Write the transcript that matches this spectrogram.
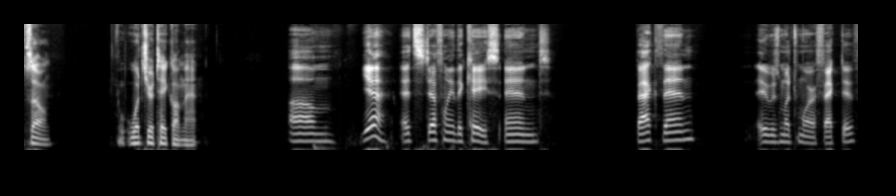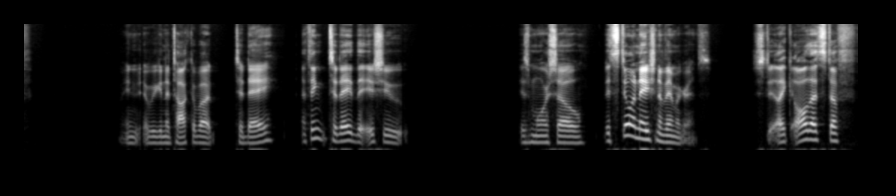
So, what's your take on that? Um, yeah, it's definitely the case. And back then, it was much more effective. I mean, are we going to talk about today? I think today the issue is more so it's still a nation of immigrants. St- like all that stuff,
